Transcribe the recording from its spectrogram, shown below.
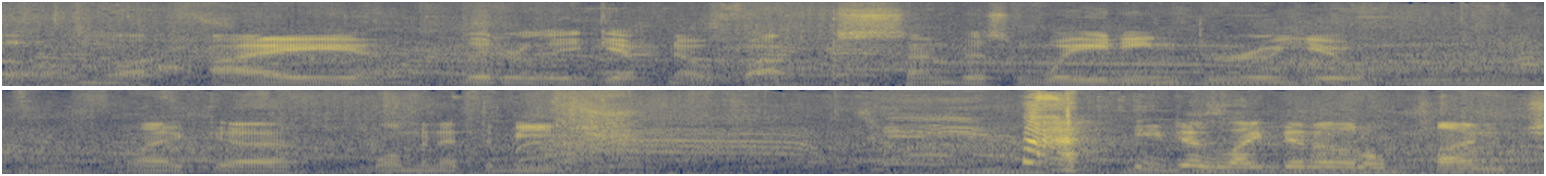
Um, I literally give no fucks. I'm just wading through you like a woman at the beach. he just like did a little punch.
